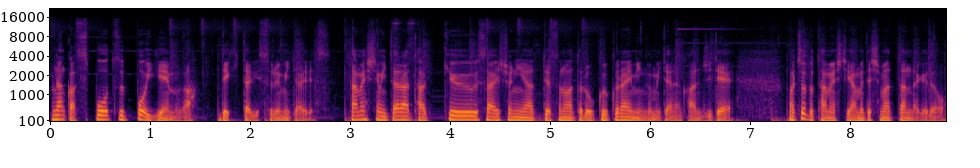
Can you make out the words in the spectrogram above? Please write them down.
なんかスポーツっぽいゲームができたりするみたいです。試してみたら卓球最初にやってその後ロッククライミングみたいな感じで、まあ、ちょっと試してやめてしまったんだけど、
